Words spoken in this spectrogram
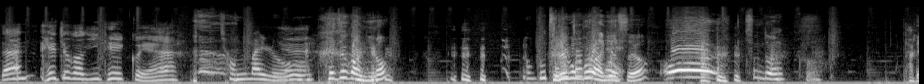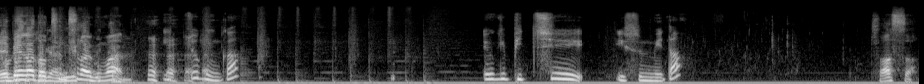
난 해적왕이 될 거야 정말로. 예. 해적왕이요? 어, 보트 드래곤볼 아니었어요? 어, 충돌. 아이고, 레베가 더 거기서 저기 튼튼하구만. 이쪽인가? 여기 빛이 있습니다. 좋았어.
